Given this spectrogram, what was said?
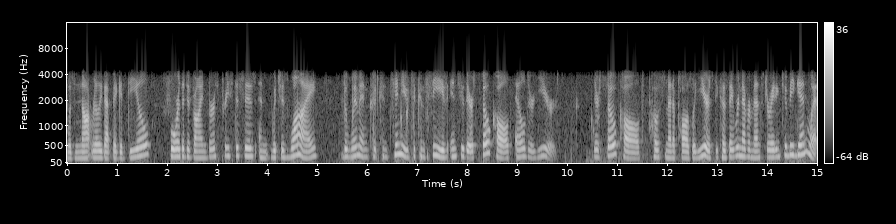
was not really that big a deal for the divine birth priestesses, and which is why the women could continue to conceive into their so-called elder years, their so-called postmenopausal years, because they were never menstruating to begin with.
